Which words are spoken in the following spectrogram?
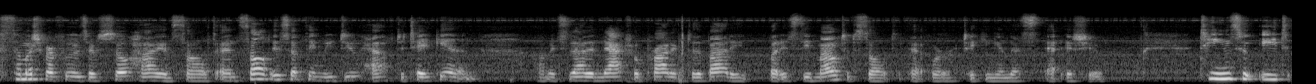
So much of our foods are so high in salt, and salt is something we do have to take in. Um, it's not a natural product to the body, but it's the amount of salt that we're taking in that's at issue. Teens who eat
